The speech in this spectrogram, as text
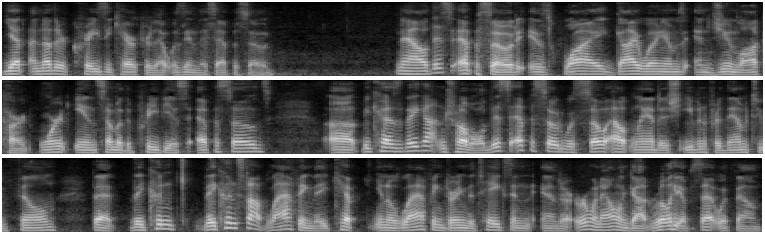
yet another crazy character that was in this episode. Now, this episode is why Guy Williams and June Lockhart weren't in some of the previous episodes. Uh, because they got in trouble. This episode was so outlandish, even for them to film, that they couldn't they couldn't stop laughing. They kept you know laughing during the takes, and and Irwin Allen got really upset with them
